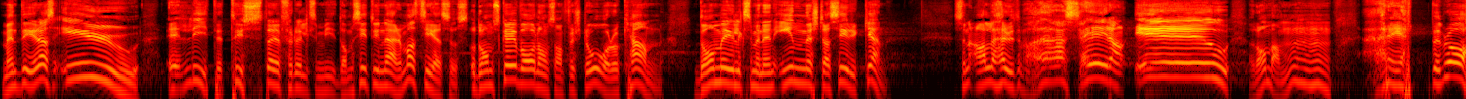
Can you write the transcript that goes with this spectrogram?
Men deras EU är lite tystare för liksom, de sitter ju närmast Jesus och de ska ju vara de som förstår och kan. De är ju liksom i den innersta cirkeln. Sen när alla här ute bara, vad säger han? EU! Och de bara, mm, det här är jättebra.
